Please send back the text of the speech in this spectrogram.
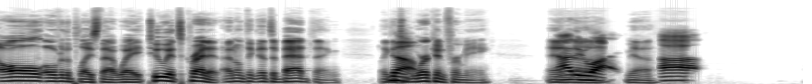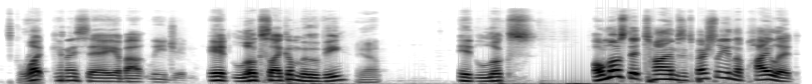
all over the place that way to its credit. I don't think that's a bad thing. Like No. it's working for me and, Neither do uh, I. yeah uh, what can I say about Legion? It looks like a movie. Yeah. It looks almost at times, especially in the pilot,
